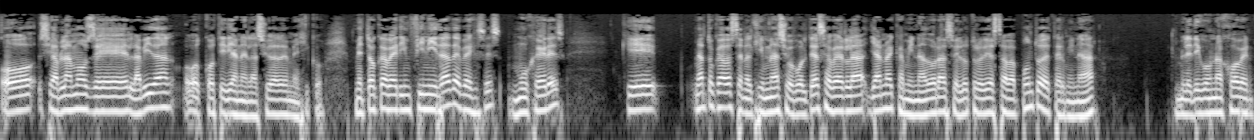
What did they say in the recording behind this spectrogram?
O si hablamos de la vida cotidiana en la Ciudad de México, me toca ver infinidad de veces mujeres que me ha tocado hasta en el gimnasio, volteas a verla, ya no hay caminadoras, el otro día estaba a punto de terminar, le digo a una joven,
